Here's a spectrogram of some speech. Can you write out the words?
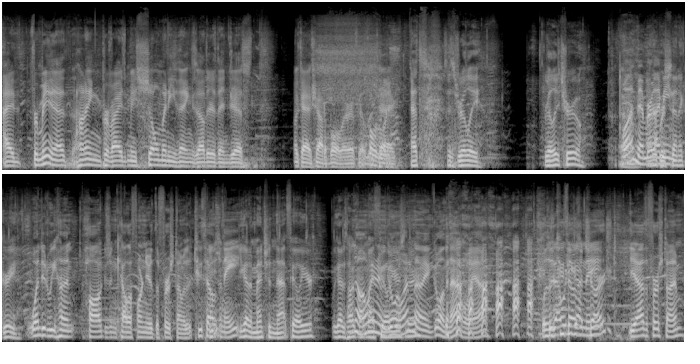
I, for me, that hunting provides me so many things other than just, okay, I shot a bull or I filled a Totally. tag. That's is really, really true. Well, I remember. I mean, 100% agree. When did we hunt hogs in California the first time? Was it 2008? You got to mention that failure. We got to talk no, about my failures going, I'm not even going that way. huh? Was it that when you got 2008? charged? Yeah, the first time.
